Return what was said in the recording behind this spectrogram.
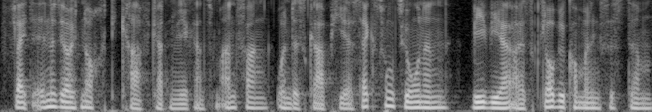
Vielleicht erinnert ihr euch noch, die Grafik hatten wir ganz am Anfang und es gab hier sechs Funktionen, wie wir als Global Commoning System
